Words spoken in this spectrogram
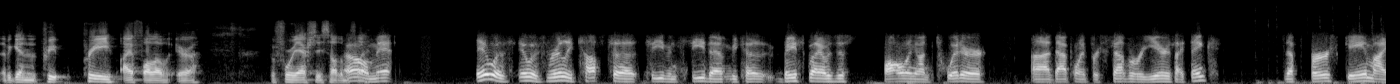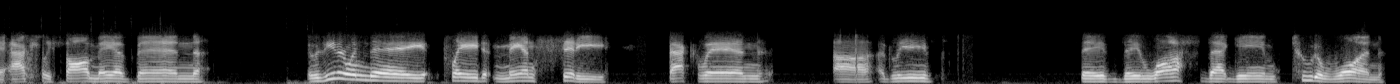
Again, the pre pre iFollow era, before you actually saw them Oh play. man, it was it was really tough to to even see them because basically I was just following on Twitter uh, at that point for several years. I think the first game I actually saw may have been it was either when they played Man City back when uh, I believe they they lost that game two to one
